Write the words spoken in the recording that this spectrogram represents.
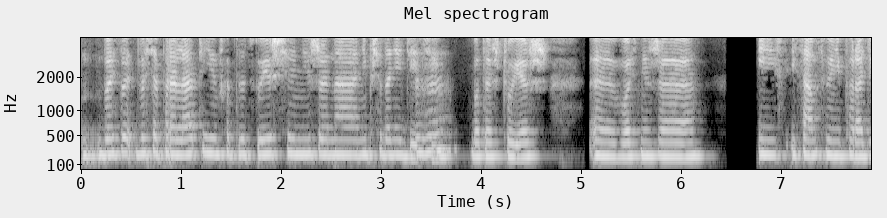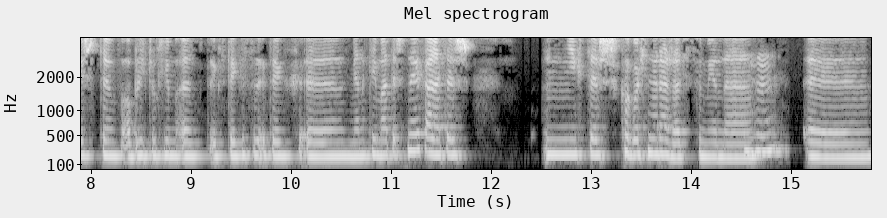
20 parę lat i na przykład decydujesz się nie, że na nieposiadanie dzieci, mhm. bo też czujesz y, właśnie, że i, i sam sobie nie poradzisz z tym w obliczu klima- tych, tych, tych y, zmian klimatycznych, ale też nie chcesz kogoś narażać w sumie na, mhm. y,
